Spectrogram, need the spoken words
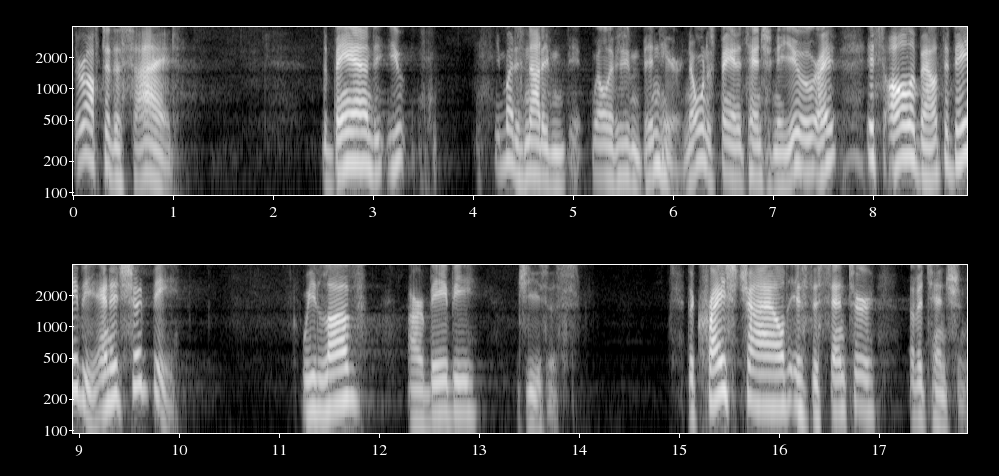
they're off to the side. The band, you, you might as not even, well, have even been here. No one is paying attention to you, right? It's all about the baby, and it should be. We love our baby Jesus. The Christ child is the center of attention.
